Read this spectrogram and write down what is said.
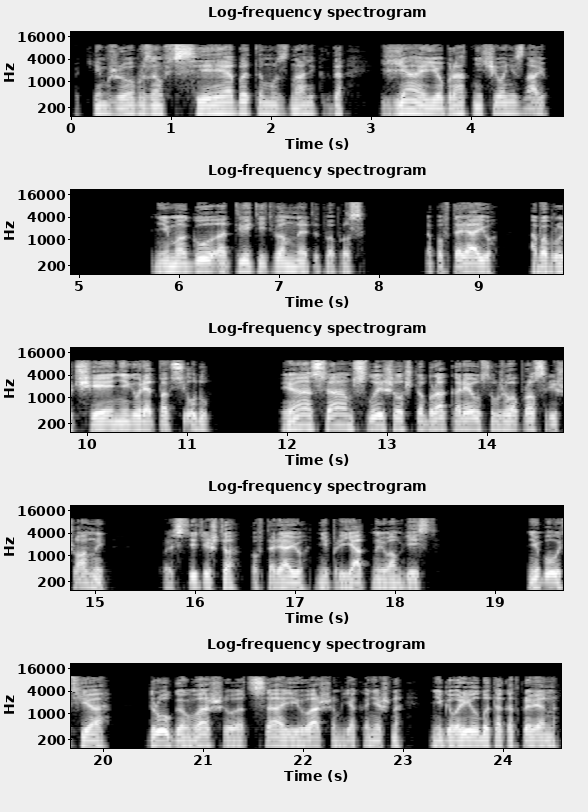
Каким же образом все об этом узнали, когда я, ее брат, ничего не знаю? Не могу ответить вам на этот вопрос. Но, повторяю, об обручении говорят повсюду. Я сам слышал, что брак Ареуса уже вопрос решенный. Простите, что, повторяю, неприятную вам весть. Не будь я другом вашего отца и вашим, я, конечно, не говорил бы так откровенно.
